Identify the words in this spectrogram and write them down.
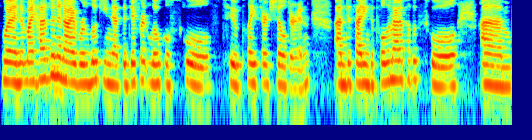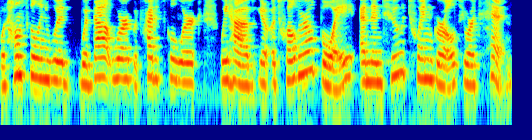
when my husband and I were looking at the different local schools to place our children, um, deciding to pull them out of public school, um, would homeschooling would, would that work? Would private school work. We have, you know, a 12 year old boy and then two twin girls who are 10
